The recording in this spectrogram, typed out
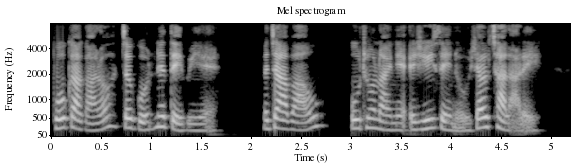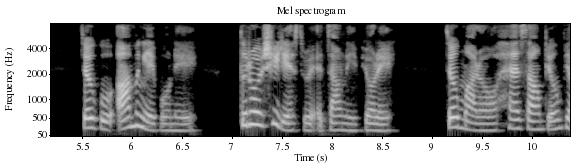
ဘိုးကကတော့ကျုပ်ကိုနှစ်သိပ်ပြီးရဲ့မကြပါဘူးဦးထွန်းလိုက်နဲ့အရေးစိန်တို့ရောက်ချလာတယ်ကျုပ်ကိုအားမငယ်ပုံနဲ့သူတို့ရှိတယ်ဆိုတဲ့အကြောင်းလေးပြောတယ်ကျုပ်မှာတော့ဟန်ဆောင်ပြုံးပြ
